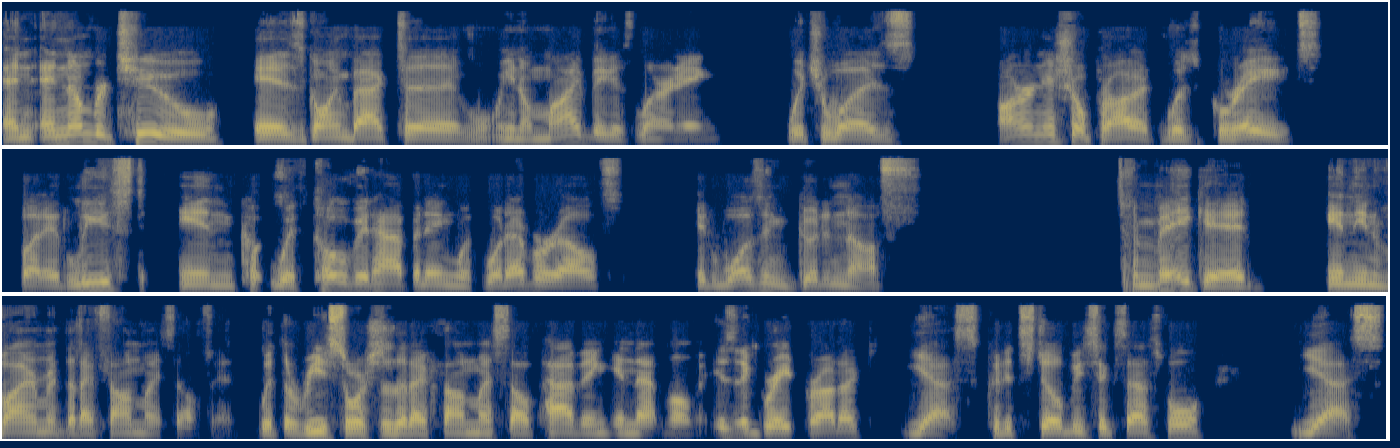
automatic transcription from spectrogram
And and number 2 is going back to you know my biggest learning, which was our initial product was great, but at least in with COVID happening with whatever else, it wasn't good enough to make it in the environment that I found myself in, with the resources that I found myself having in that moment. Is it a great product? Yes. Could it still be successful? Yes.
